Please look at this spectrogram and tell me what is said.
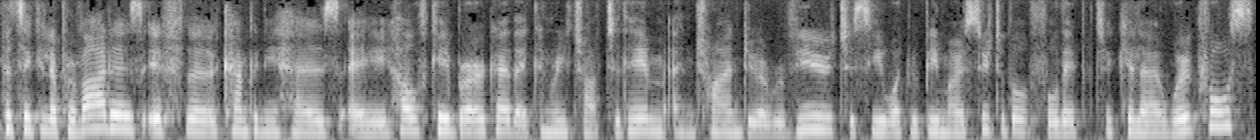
particular providers. If the company has a healthcare broker, they can reach out to them and try and do a review to see what would be most suitable for their particular workforce.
